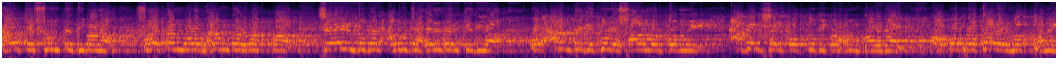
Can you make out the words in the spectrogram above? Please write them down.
কাউকে শুনতে দিবা না, শয়তান বড় ভয়ঙ্কর বাপ্পা। সেই যুগের আবু জাহেলদেরকে দিয়া কোরআন থেকে দূরে সরানোর জন্য আগের সেই পদ্ধতি গ্রহণ করে নাই, অপপ্রচারের মাধ্যমে।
